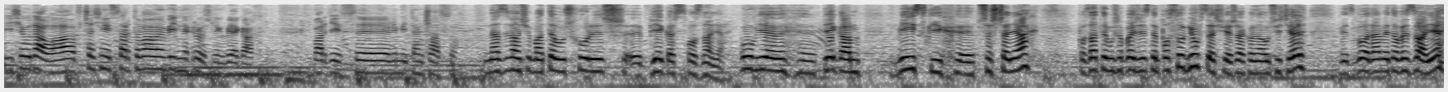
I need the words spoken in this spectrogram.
i, i się udało, a wcześniej startowałem w innych różnych biegach, bardziej z e, limitem czasu. Nazywam się Mateusz Churysz, e, biegacz z Poznania. Głównie e, biegam w miejskich przestrzeniach. Poza tym muszę powiedzieć, że jestem po studniówce świeżo jako nauczyciel, więc było dla mnie to wyzwanie.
